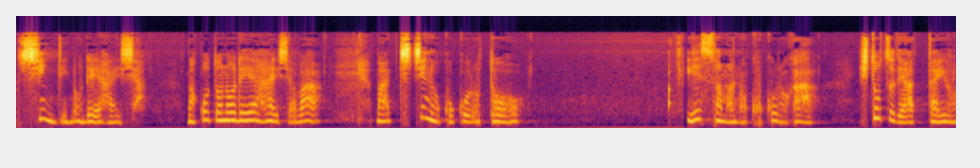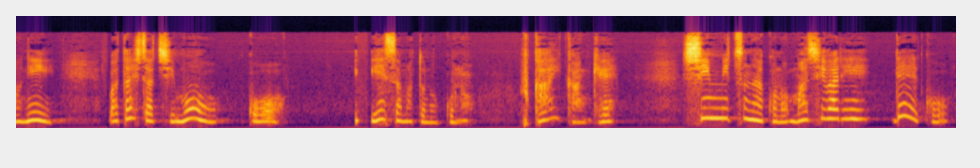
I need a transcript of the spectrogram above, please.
真理の礼拝者、誠の礼拝者は、まあ、父の心とイエス様の心が一つであったように、私たちも、こう、イエス様とのこの深い関係、親密なこの交わりで、こう、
